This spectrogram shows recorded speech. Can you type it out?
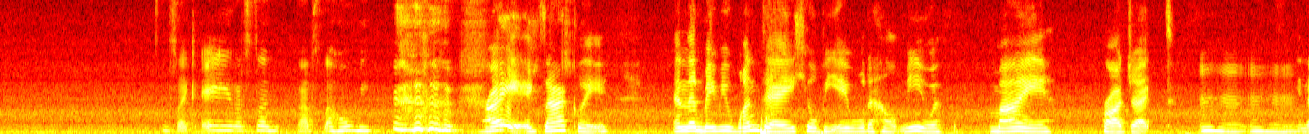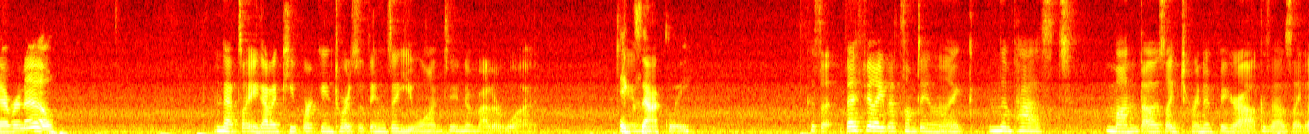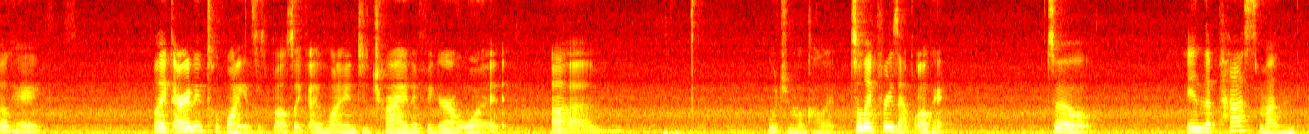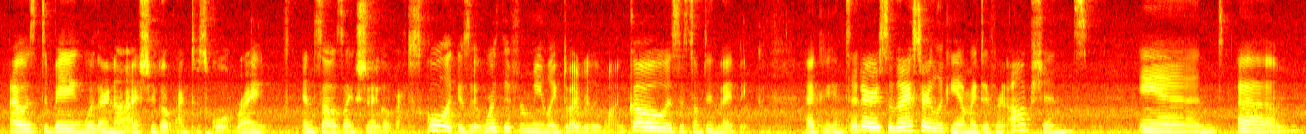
It's like, hey, that's the that's the homie. Right, exactly. And then maybe one day he'll be able to help me with my project. mhm, mhm. You never know. And that's why you gotta keep working towards the things that you want to, no matter what. too. Exactly. Because I feel like that's something that, like in the past month I was like trying to figure out because I was like, okay, like I already told Juanitas this, but I was like, I wanted to try to figure out what, um, what you call it. So like for example, okay, so in the past month I was debating whether or not I should go back to school, right? And so I was like, should I go back to school? Like, is it worth it for me? Like, do I really want to go? Is it something that I think I could consider? So then I started looking at my different options and um,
